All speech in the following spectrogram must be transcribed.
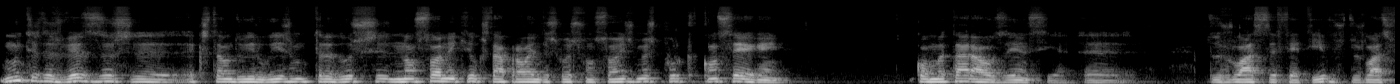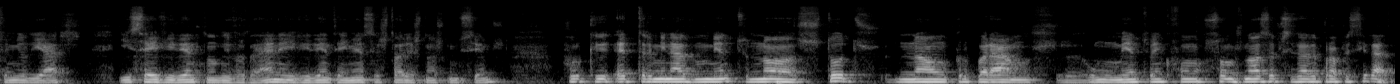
Muitas das vezes eh, a questão do heroísmo traduz-se não só naquilo que está para além das suas funções, mas porque conseguem comatar a ausência eh, dos laços afetivos, dos laços familiares. Isso é evidente no livro da Ana, é evidente em imensas histórias que nós conhecemos, porque a determinado momento nós todos não preparamos uh, o momento em que somos nós a precisar da própria cidade.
